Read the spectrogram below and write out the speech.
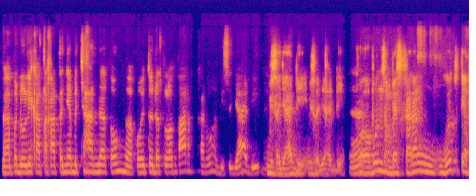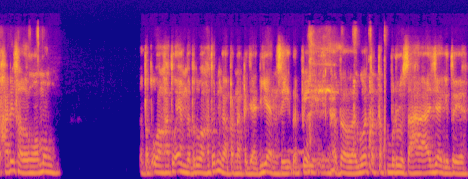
Gak peduli kata-katanya bercanda atau enggak, kalau itu udah telontarkan, wah bisa jadi. Bisa jadi, bisa jadi. Hmm. Walaupun sampai sekarang gue tuh tiap hari selalu ngomong, dapat uang 1 m dapat uang 1 m nggak pernah kejadian sih tapi nggak tahu lah gue tetap berusaha aja gitu ya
